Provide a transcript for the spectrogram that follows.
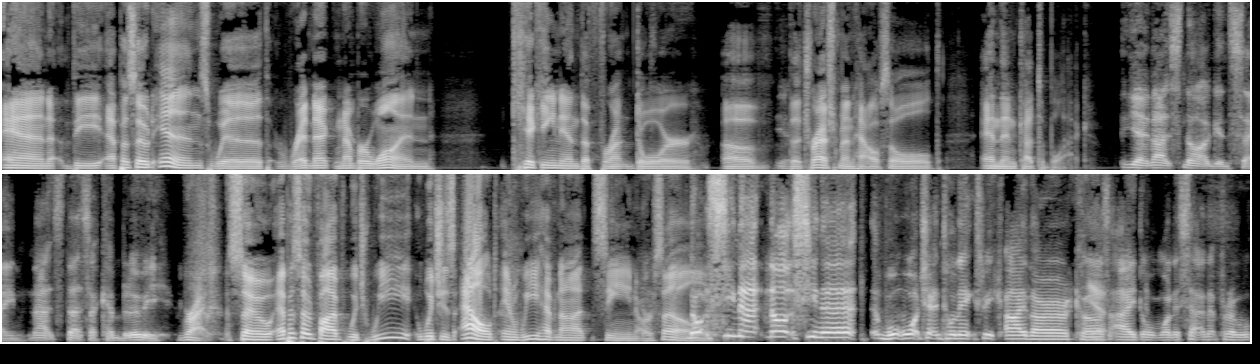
and the episode ends with redneck number one kicking in the front door of the Trashman household, and then cut to black. Yeah, that's not a good sign. That's that's a kablooey. Right. So episode five, which we which is out and we have not seen ourselves. Not seen it. Not seen it. Won't watch it until next week either because I don't want to sit in it for a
